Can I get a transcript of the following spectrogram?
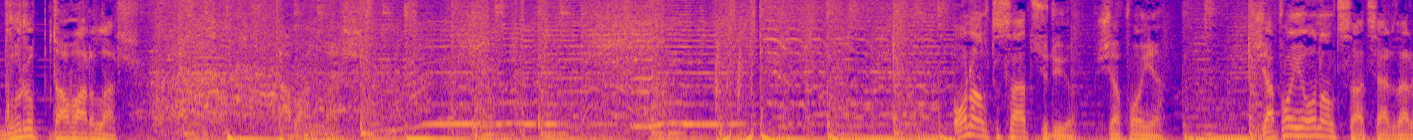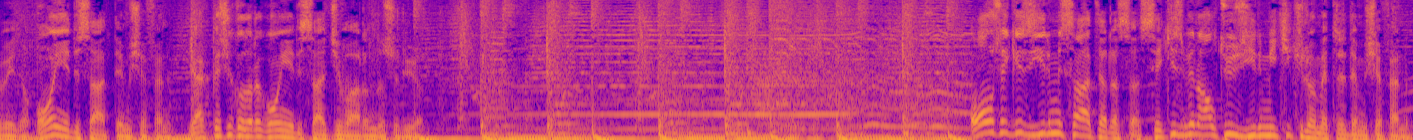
Grup Davarlar. Davarlar. 16 saat sürüyor Japonya. Japonya 16 saat Serdar Bey'de. 17 saat demiş efendim. Yaklaşık olarak 17 saat civarında sürüyor. 18-20 saat arası 8622 kilometre demiş efendim.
